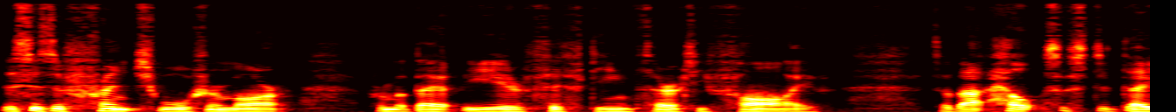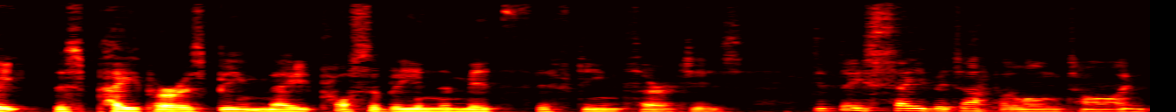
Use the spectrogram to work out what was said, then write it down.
this is a French watermark from about the year 1535. So that helps us to date this paper as being made possibly in the mid 1530s. Did they save it up a long time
